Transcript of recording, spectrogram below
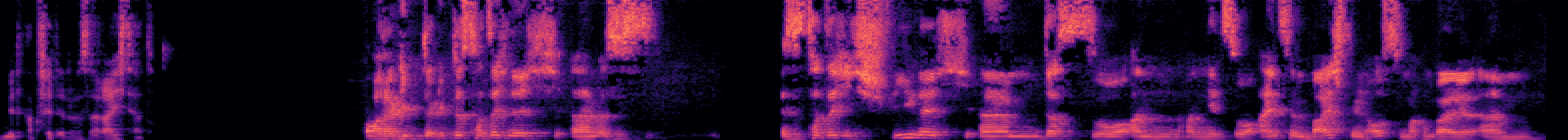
mit Upfit etwas erreicht hat. Oh, da gibt, da gibt es tatsächlich, ähm, es ist, es ist tatsächlich schwierig, ähm, das so an, an jetzt so einzelnen Beispielen auszumachen, weil, ähm,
